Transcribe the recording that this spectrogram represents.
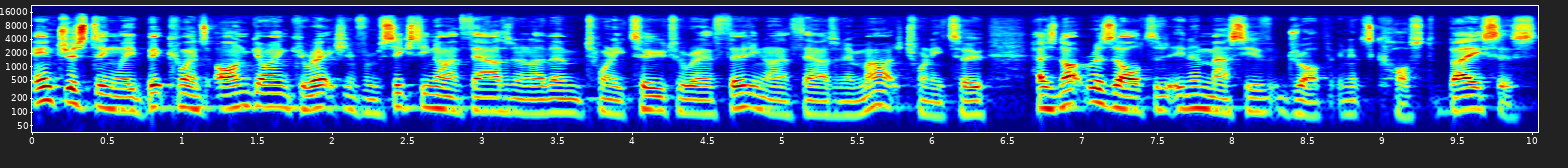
Interestingly, Bitcoin's ongoing correction from 69,000 in November 22 to around 39,000 in March 22 has not resulted in a massive drop in its cost basis.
